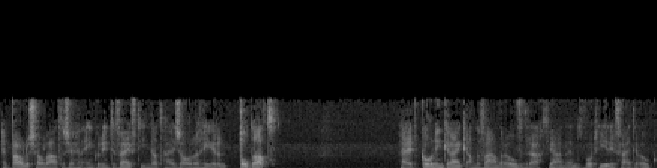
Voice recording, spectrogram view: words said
En Paulus zou laten zeggen in 1 Corinthië 15 dat hij zal regeren totdat hij het koninkrijk aan de Vader overdraagt. Ja, en dat wordt hier in feite ook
